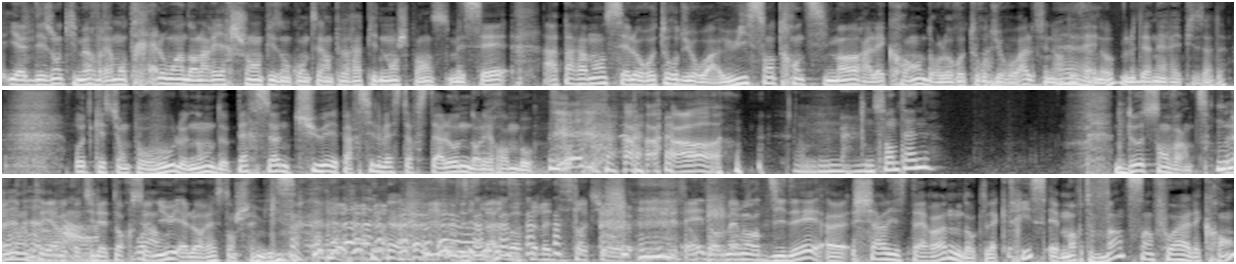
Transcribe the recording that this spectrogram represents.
il y a des gens qui meurent vraiment très loin dans l'arrière-champ, puis ils ont compté un peu rapidement, je pense. Mais c'est apparemment c'est le Retour du Roi. 836 morts à l'écran dans le Retour du Roi, le Seigneur Ah des ouais. Anneaux, le dernier épisode. Autre question pour vous, le nombre de personnes tuées par Sylvester Stallone dans les Rambo? Une centaine? 220. 91 quand il est torse Wow. nu et le reste en chemise. Faire la distraction. Et dans le même ordre d'idée, euh, Charlize Theron, donc l'actrice, est morte 25 fois à l'écran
